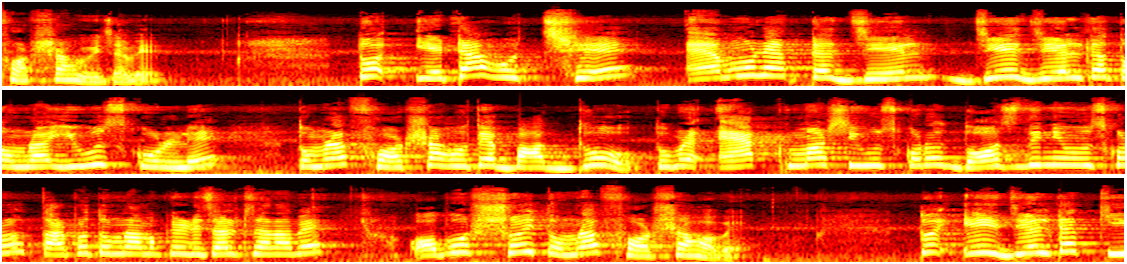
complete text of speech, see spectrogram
ফর্সা হয়ে যাবে। তো এটা হচ্ছে এমন একটা জেল যে জেলটা তোমরা ইউজ করলে তোমরা ফর্সা হতে বাধ্য। তোমরা এক মাস ইউজ করো, দশ দিন ইউজ করো, তারপর তোমরা আমাকে রেজাল্ট জানাবে। অবশ্যই তোমরা ফর্সা হবে। তো এই জেলটা কি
